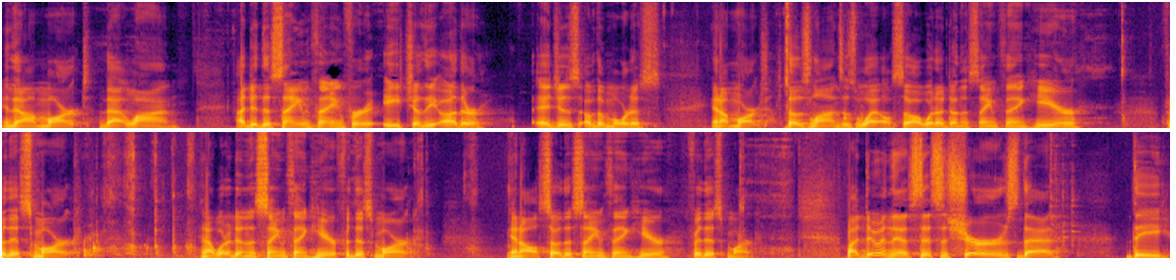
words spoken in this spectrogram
and then I marked that line. I did the same thing for each of the other edges of the mortise and I marked those lines as well. So I would have done the same thing here for this mark and I would have done the same thing here for this mark and also the same thing here for this mark. By doing this, this assures that the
